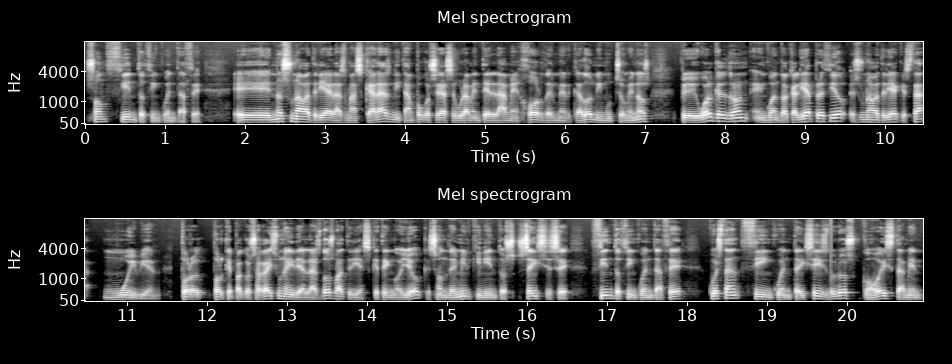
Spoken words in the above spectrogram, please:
son 150C. Eh, no es una batería de las más caras, ni tampoco sea seguramente la mejor del mercado, ni mucho menos, pero igual que el dron, en cuanto a calidad-precio, es una batería que está muy bien. porque para que os hagáis una idea, las dos baterías que tengo yo, que son de 1500 6S 150C, cuestan 56 euros. Como veis también,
